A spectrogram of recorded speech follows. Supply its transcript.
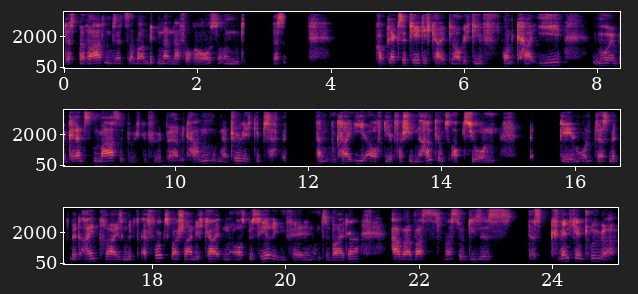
Das Beraten setzt aber miteinander voraus und das komplexe Tätigkeit, glaube ich, die von KI nur im begrenzten Maße durchgeführt werden kann. Natürlich gibt es kann KI auch dir verschiedene Handlungsoptionen geben und das mit, mit Einpreisen, mit Erfolgswahrscheinlichkeiten aus bisherigen Fällen und so weiter. Aber was, was so dieses, das Quäntchen drüber,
